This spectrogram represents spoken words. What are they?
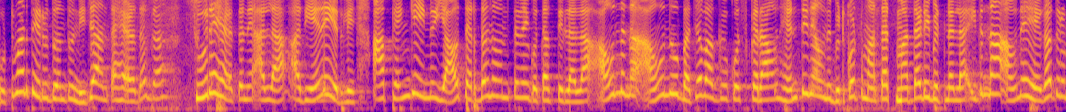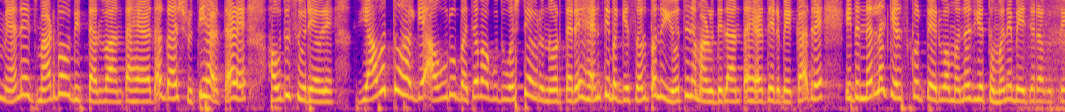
ಗುಟ್ಟು ಮಾಡ್ತಾ ಇರೋದು ಅಂತೂ ನಿಜ ಅಂತ ಹೇಳಿದಾಗ ಸೂರ್ಯ ಹೇಳ್ತಾನೆ, ಅಲ್ಲ, ಅದೇನೇ ಇರಲಿ. ಆ ಪೆಂಗೆ ಇನ್ನು ಯಾವ ಥರದನು ಅಂತಲೇ ಗೊತ್ತಾಗ್ತಿಲ್ಲಲ್ಲ. ಅವನನ್ನ, ಅವನು ಬಚಾವಾಗೋಕ್ಕೋಸ್ಕರ ಅವ್ನ ಹೆಂಡ್ತಿನೇ ಅವನು ಬಿಟ್ಕೊಟ್ಟು ಮಾತಾಡ್, ಮಾತಾಡಿ ಬಿಟ್ನಲ್ಲ. ಇದನ್ನ ಅವನೇ ಹೇಗಾದರೂ ಮ್ಯಾನೇಜ್ ಮಾಡ್ಬೋದಿತ್ತಲ್ವಾ? ಅಂತ ಹೇಳಿದಾಗ ಶ್ರುತಿ ಹೇಳ್ತಾಳೆ, ಹೌದು ಸೂರ್ಯ ಅವರೇ. ಯಾವತ್ತೂ ಹಾಗೆ ಅವರು ಬಚಾವಾಗುವುದು ಅಷ್ಟೇ ಅವರು ನೋಡ್ತಾರೆ. ಹೆಂಡತಿ ಬಗ್ಗೆ ಸ್ವಲ್ಪನೂ ಯೋಚನೆ ಮಾಡೋದಿಲ್ಲ ಅಂತ ಹೇಳ್ತಿರ್ಬೇಕಾದ್ರೆ ಇದನ್ನೆಲ್ಲ ಕೇಳಿಸ್ಕೊಳ್ತಾ ಇರುವ ಮನೋಜ್ಗೆ ತುಂಬಾನೇ ಬೇಜಾರಾಗುತ್ತೆ.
